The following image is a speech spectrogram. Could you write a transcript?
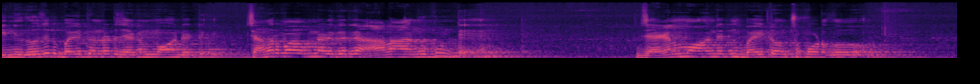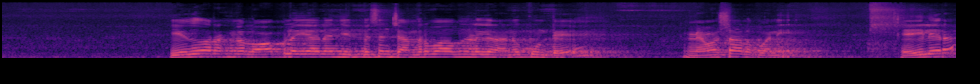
ఇన్ని రోజులు బయట ఉన్నాడు జగన్మోహన్ రెడ్డి. చంద్రబాబు నాయుడు గారు అలా అనుకుంటే జగన్మోహన్ రెడ్డిని బయట ఉంచకూడదు. ఏదో రకంగా లోపల వేయాలని చెప్పేసి చంద్రబాబు నాయుడు గారు అనుకుంటే నిమిషాల పని. వేయలేరా?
